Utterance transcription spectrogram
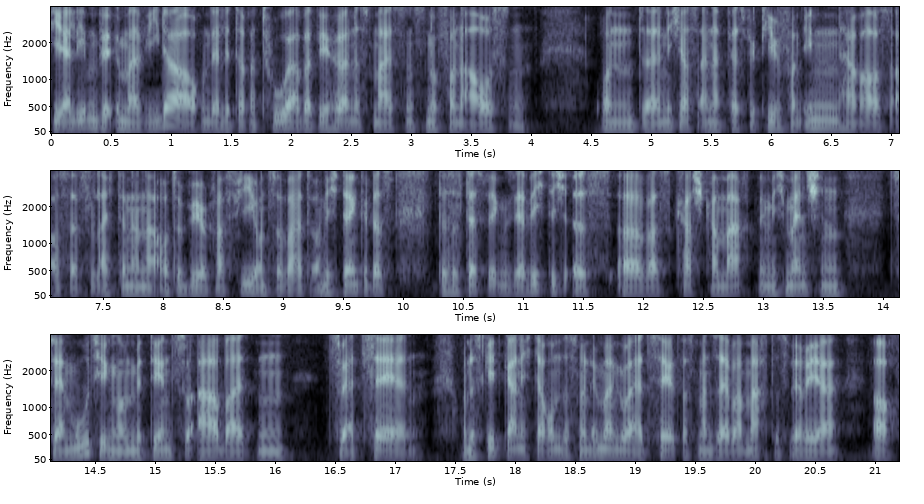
die erleben wir immer wieder, auch in der Literatur, aber wir hören es meistens nur von außen und äh, nicht aus einer Perspektive von innen heraus, außer vielleicht in einer Autobiografie und so weiter. Und ich denke, dass, dass es deswegen sehr wichtig ist, äh, was Kaschka macht, nämlich Menschen zu ermutigen und mit denen zu arbeiten, zu erzählen. Und es geht gar nicht darum, dass man immer nur erzählt, was man selber macht. Das wäre ja auch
